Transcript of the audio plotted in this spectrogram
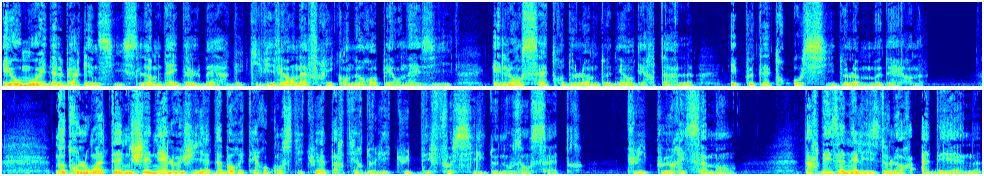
Et Homo heidelbergensis, l'homme d'Heidelberg, qui vivait en Afrique, en Europe et en Asie, est l'ancêtre de l'homme de Néandertal et peut-être aussi de l'homme moderne. Notre lointaine généalogie a d'abord été reconstituée à partir de l'étude des fossiles de nos ancêtres puis plus récemment, par des analyses de leur ADN,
